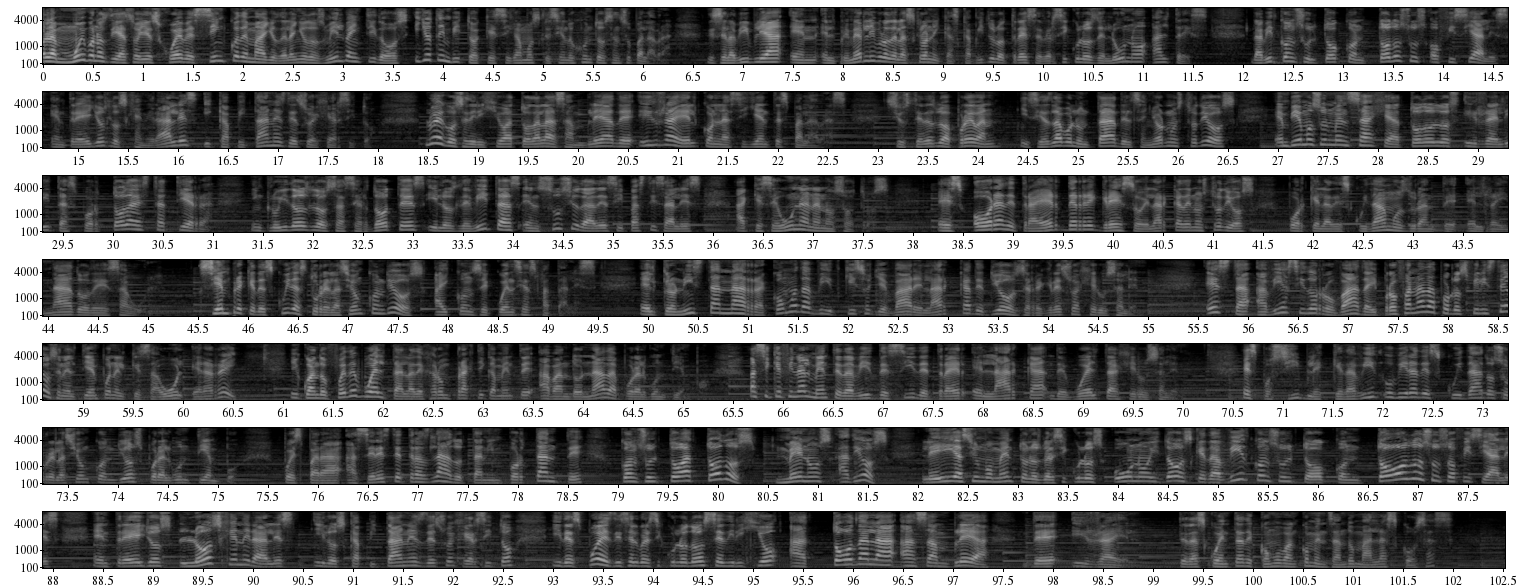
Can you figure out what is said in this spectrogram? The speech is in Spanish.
Hola, muy buenos días. Hoy es jueves 5 de mayo del año 2022 y yo te invito a que sigamos creciendo juntos en su palabra. Dice la Biblia en el primer libro de las Crónicas, capítulo 13, versículos del 1 al 3. David consultó con todos sus oficiales, entre ellos los generales y capitanes de su ejército. Luego se dirigió a toda la asamblea de Israel con las siguientes palabras. Si ustedes lo aprueban, y si es la voluntad del Señor nuestro Dios, enviemos un mensaje a todos los israelitas por toda esta tierra, incluidos los sacerdotes y los levitas en sus ciudades y pastizales, a que se unan a nosotros. Es hora de traer de regreso el arca de nuestro Dios, porque la descuidamos durante el reinado de Saúl. Siempre que descuidas tu relación con Dios, hay consecuencias fatales. El cronista narra cómo David quiso llevar el arca de Dios de regreso a Jerusalén. Esta había sido robada y profanada por los filisteos en el tiempo en el que Saúl era rey, y cuando fue de vuelta la dejaron prácticamente abandonada por algún tiempo. Así que finalmente David decide traer el arca de vuelta a Jerusalén. Es posible que David hubiera descuidado su relación con Dios por algún tiempo, pues para hacer este traslado tan importante consultó a todos, menos a Dios. Leí hace un momento en los versículos 1 y 2 que David consultó con todos sus oficiales, entre ellos los generales y los capitanes de su ejército, y después, dice el versículo 2, se dirigió a toda la asamblea de Israel. ¿Te das cuenta de cómo van comenzando mal las cosas?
